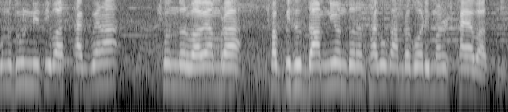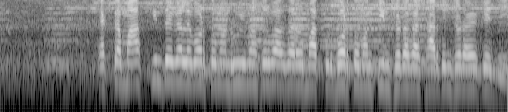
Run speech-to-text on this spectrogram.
কোনো দুর্নীতিবাস থাকবে না। সুন্দরভাবে আমরা সব কিছুর দাম নিয়ন্ত্রণে থাকুক, আমরা গরিব মানুষ খায়া বাসি একটা মাছ কিনতে গেলে বর্তমান রুই মাছের বাজারে মাত্র বর্তমান তিনশো টাকা, সাড়ে তিনশো টাকা কেজি।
